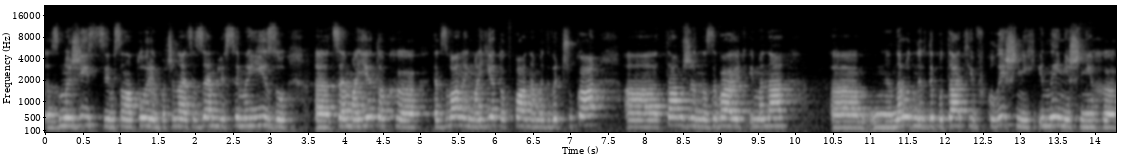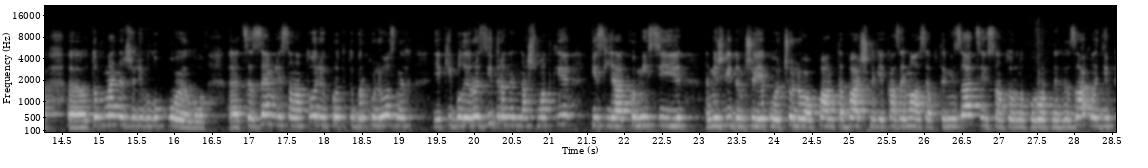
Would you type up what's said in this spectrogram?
з межі з цим санаторієм починаються землі Семеїзу. Е, Це маєток, е, так званий маєток пана Медведчука. Там же називають імена. Е, Народних депутатів, колишніх і нинішніх е, е, топ-менеджерів Лукойлу, це землі санаторіїв протитуберкульозних, які були розідрані на шматки після комісії міжвідомчої, яку очолював пан Табачник, яка займалася оптимізацією санаторно-курортних закладів,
